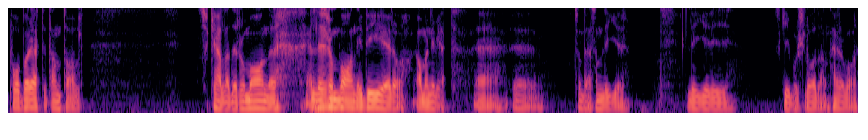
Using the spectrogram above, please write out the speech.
påbörjat ett antal så kallade romaner eller romanidéer och ja men ni vet eh, eh, sånt där som ligger, ligger i skrivbordslådan här och var.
